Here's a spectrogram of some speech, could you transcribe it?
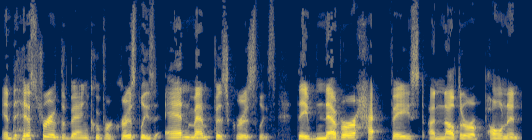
In the history of the Vancouver Grizzlies and Memphis Grizzlies, they've never ha- faced another opponent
